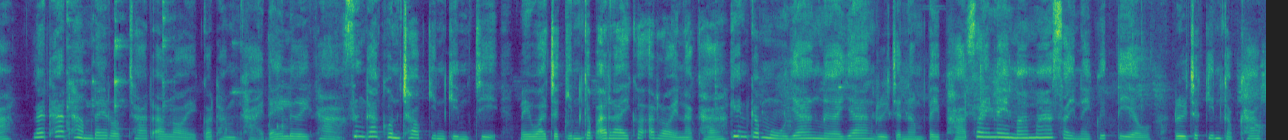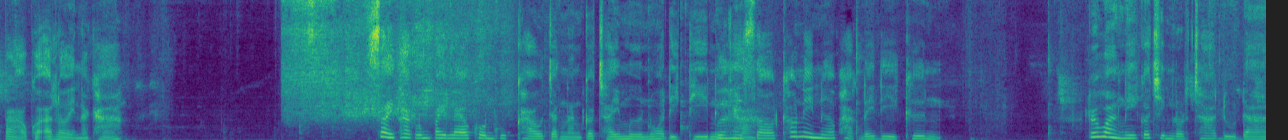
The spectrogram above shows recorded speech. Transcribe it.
ะ และถ้าทำได้รสชาติอร่อยก็ทำขายได้เลยค่ะ ซึ่งถ้าคนชอบกินกิมจิ ไม่ว่าจะกินกับอะไรก็อร่อยนะคะ กินกับหมูย่างเนื้อย่างหรือจะนำไปผัด ใส่ในมาม่าใส่ในก๋วยเตี๋ยว หรือจะกินกับข้าวเปล่าก็อร่อยนะคะ ส่ผักลงไปแล้วคนคลุกเคล้าจากนั้นก็ใช้มือนวดอีกทีหนึงค่ะ เพื่อให้ซอสเข้าในเนื้อผักได้ดีขึ้น ระหว่างนี้ก็ชิมรสชาติดูได้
